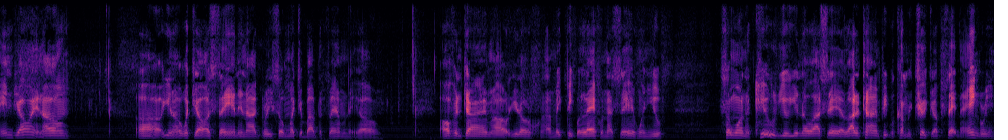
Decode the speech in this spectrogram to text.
enjoying um, uh, you know what y'all are saying, and I agree so much about the family. Um, oftentimes, uh, you know, I make people laugh when I say it. When you someone accuse you, you know, I say a lot of time people come to church upset and angry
